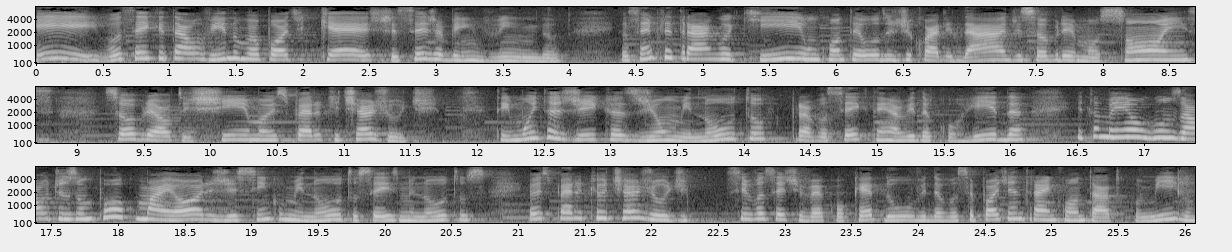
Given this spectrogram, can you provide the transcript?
Ei, você que está ouvindo o meu podcast, seja bem-vindo. Eu sempre trago aqui um conteúdo de qualidade sobre emoções, sobre autoestima. Eu espero que te ajude. Tem muitas dicas de um minuto para você que tem a vida corrida e também alguns áudios um pouco maiores de 5 minutos, 6 minutos. Eu espero que eu te ajude. Se você tiver qualquer dúvida, você pode entrar em contato comigo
